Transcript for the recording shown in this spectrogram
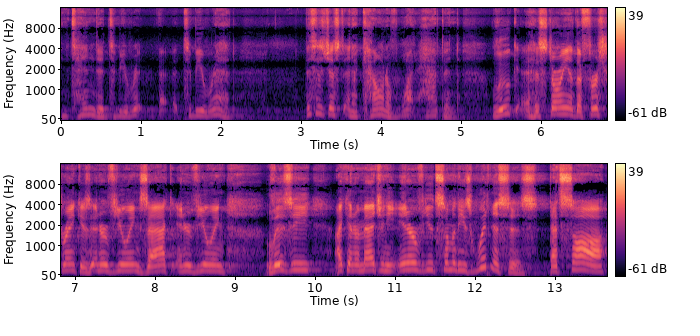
intended to be, re- uh, to be read. This is just an account of what happened. Luke, a historian of the first rank, is interviewing Zach, interviewing Lizzie. I can imagine he interviewed some of these witnesses that saw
